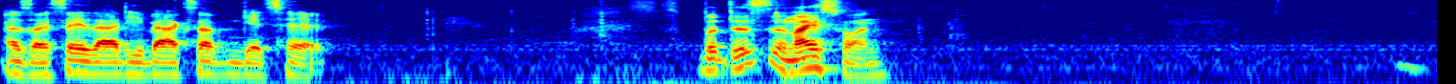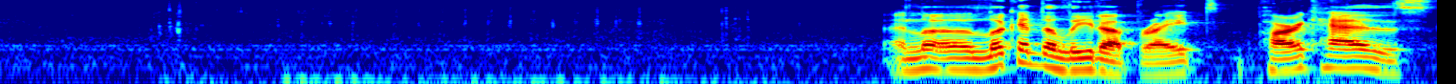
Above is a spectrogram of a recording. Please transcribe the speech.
As I say that, he backs up and gets hit. But this is a nice one. And lo look at the lead up, right? Park has...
